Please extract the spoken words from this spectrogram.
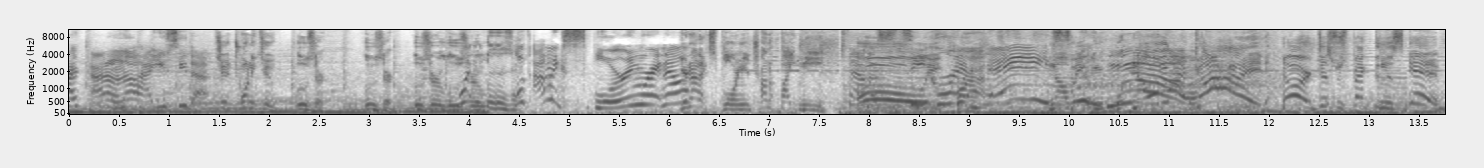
I, I don't know how you see that. 22. Loser. Loser. Loser. Loser. lo- Loser. Look, I'm exploring right now. You're not exploring. You're trying to fight me. Found a secret base. No, wait. No. No, oh my God! No, you're disrespecting the skib.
